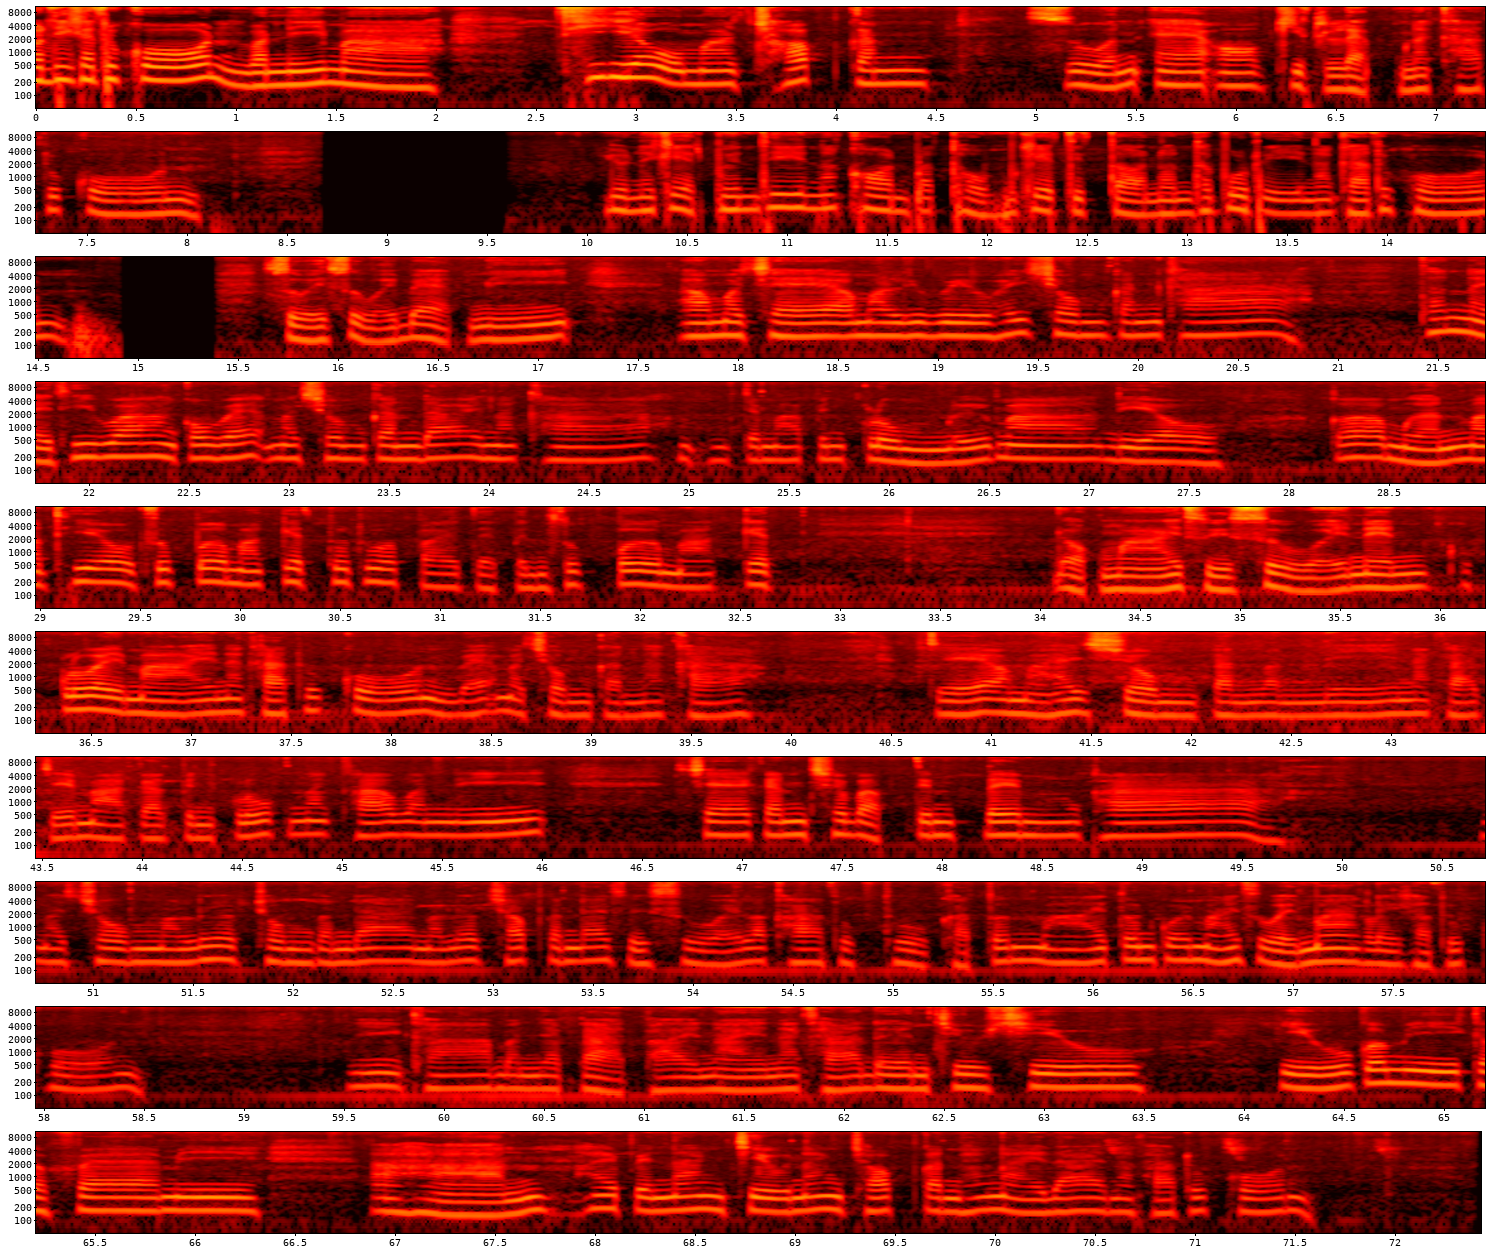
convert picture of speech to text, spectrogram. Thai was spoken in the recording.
วัสดีค่ะทุกคนวันนี้มาเที่ยวมาช็อปกันสวนแอร์ออคิดแลบนะคะทุกคน อยู่ในเขตพื้นที่นครปฐมเขตติดต่อนนทบุรีนะคะทุกคน สวยๆแบบนี้ เอามาแชร์ เอามารีวิวให้ชมกันค่ะ ท่านไหนที่ว่างก็แวะมาชมกันได้นะคะ จะมาเป็นกลุ่มหรือมาเดียว ก็เหมือนมาเที่ยวซูเปอร์มาร์เก็ตทั่ว ๆ ไป แต่เป็นซูเปอร์มาร์เก็ตดอกไม้สวยๆเน้นกล้วยไม้นะคะ ทุกคนแวะมาชมกันนะคะ เจ๊เอามาให้ชมกันวันนี้นะคะ เจ๊มากันเป็นกลุ่มนะคะ วันนี้ แชร์กันฉบับเต็มๆค่ะ มาชมมาเลือกชมกันได้ มาเลือกช็อปกันได้สวยๆ ราคาถูกๆ ค่ะ ต้นไม้ต้นกล้วยไม้สวยมากเลยค่ะทุกคน นี่ค่ะบรรยากาศภายในนะคะ เดินชิวๆหิวก็มีกาแฟมีอาหารให้ไปนั่งชิวนั่งช็อปกันข้างในได้นะคะทุกคน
